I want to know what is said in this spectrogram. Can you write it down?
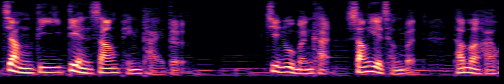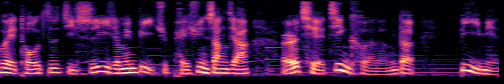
降低电商平台的。进入门槛、商业成本，他们还会投资几十亿人民币去培训商家，而且尽可能的避免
